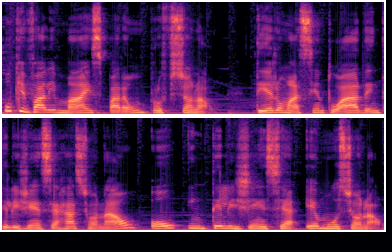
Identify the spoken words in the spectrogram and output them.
O que vale mais para um profissional? Ter uma acentuada inteligência racional ou inteligência emocional?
